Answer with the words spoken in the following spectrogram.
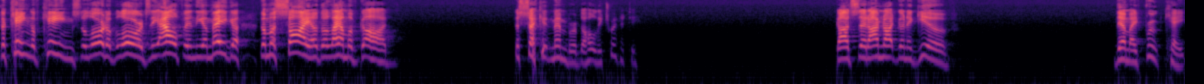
The King of kings, the Lord of lords, the Alpha and the Omega, the Messiah, the Lamb of God. The second member of the Holy Trinity. God said, I'm not going to give them a fruit cake.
